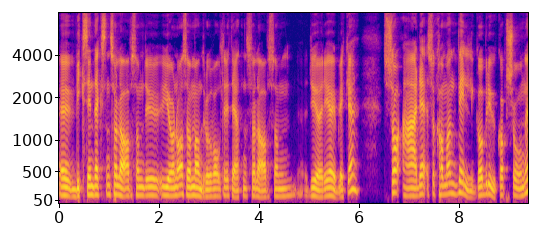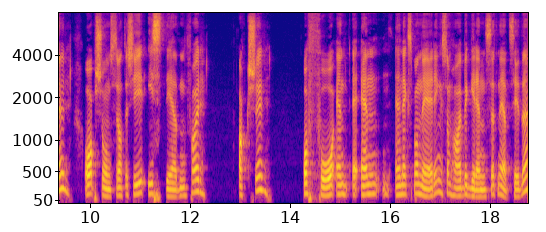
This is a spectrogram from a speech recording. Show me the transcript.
VIX-indeksen så lav som du gjør nå, altså med andre ord volatiliteten så lav som du gjør i øyeblikket, så, det, så, kan man velge å bruke opsjoner og opsjonsstrategier istedenfor aksjer. Og få en, en, en, eksponering som har begrenset nedside,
